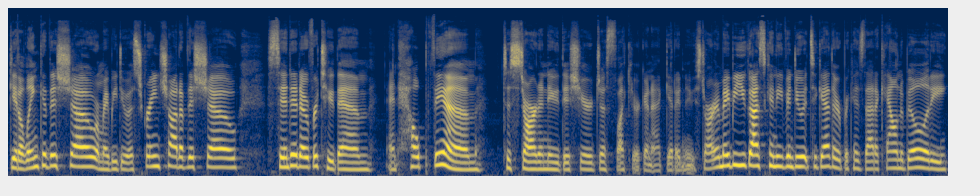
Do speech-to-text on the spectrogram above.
get a link of this show or maybe do a screenshot of this show, send it over to them, and help them to start anew this year, just like you're going to get a new start. And maybe you guys can even do it together because that accountability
